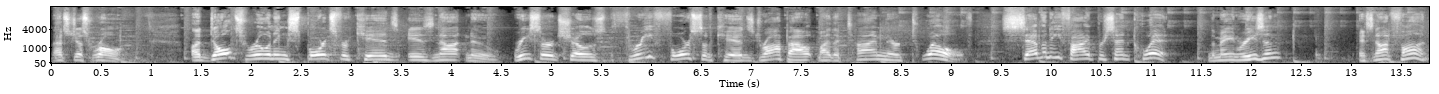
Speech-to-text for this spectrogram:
that's just wrong. Adults ruining sports for kids is not new. Research shows three fourths of kids drop out by the time they're 12. 75% quit. The main reason? It's not fun.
